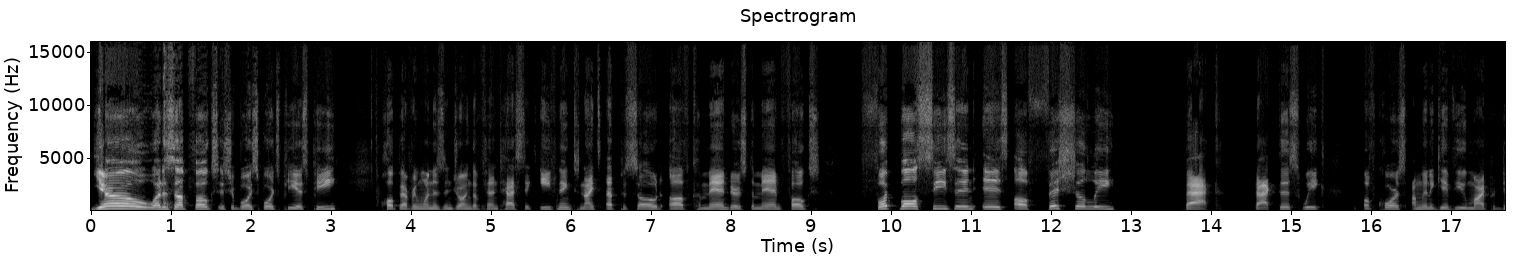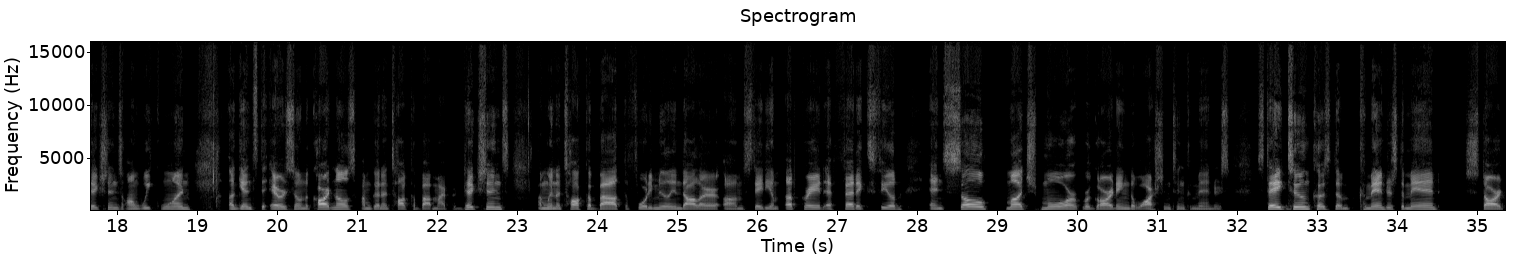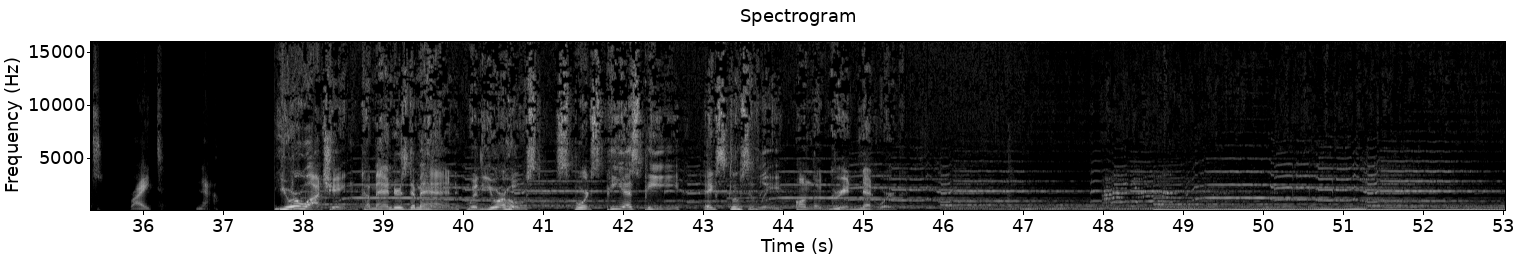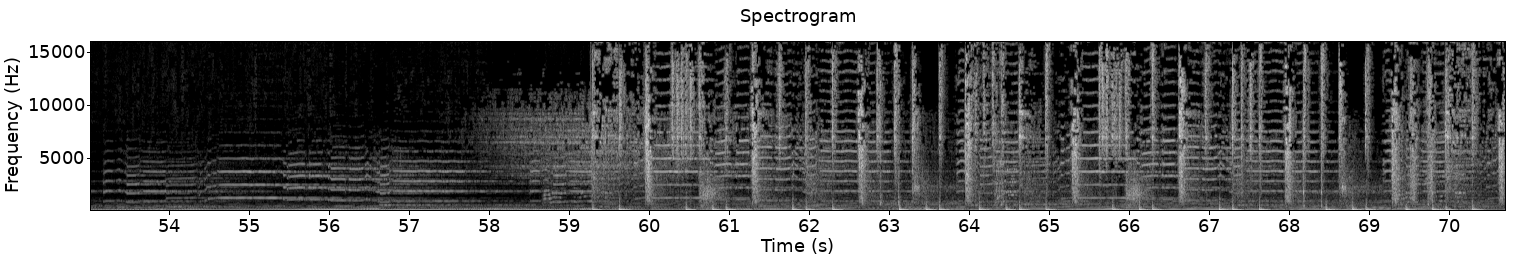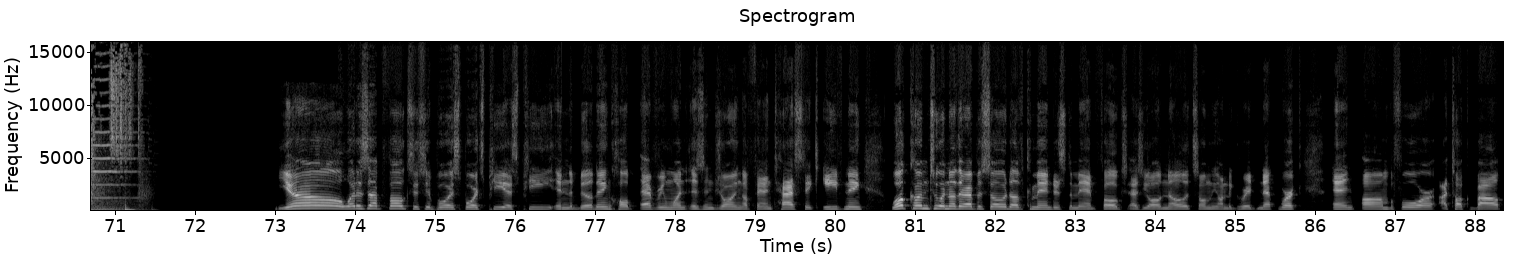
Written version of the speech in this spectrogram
Yo, what is up, folks? It's your boy Sports PSP. Hope everyone is enjoying a fantastic evening. Tonight's episode of Commanders Demand, folks. Football season is officially back. Back this week. Of course, I'm going to give you my predictions on week one against the Arizona Cardinals. I'm going to talk about my predictions. I'm going to talk about the $40 million um, stadium upgrade at FedEx Field and so much more regarding the Washington Commanders. Stay tuned because the Commanders' demand starts right now. You're watching Commander's Demand with your host, Sports PSP, exclusively on the Gryd Network. Yo, what is up, folks? It's your boy Sports PSP in the building. Hope everyone is enjoying a fantastic evening. Welcome to another episode of Commanders Demand, folks. As you all know, it's only on the Gryd Network. And um, before I talk about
